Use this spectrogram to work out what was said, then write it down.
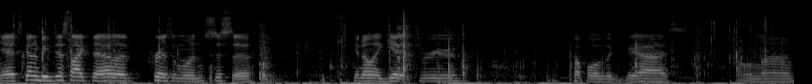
Yeah, it's gonna be just like the other Prism ones. Just a you can only get it through a couple of the guys online.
